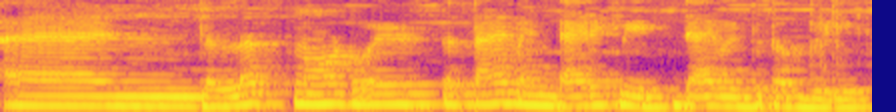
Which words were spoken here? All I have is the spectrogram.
And let's not waste the time and directly dive into the video.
